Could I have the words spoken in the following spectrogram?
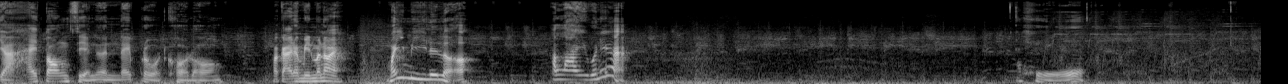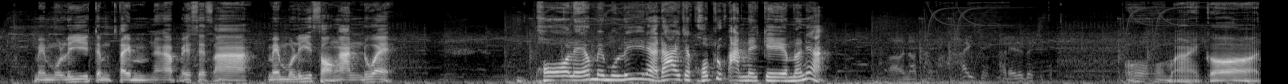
อย่าให้ต้องเสียเงินได้โปรดขอร้อง ปาะกายดามินมาหน่อย ไม่มีเลยเหรอ อะไรวะเนี่ย โอ้โห เมมโมรีเต็มๆนะครับ SSR เมมโมรีสองอันด้วย พอแล้วเมมโมรีเนี่ย ได้จะครบทุกอันในเกมแล้วเนี่ย โอ้ my god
